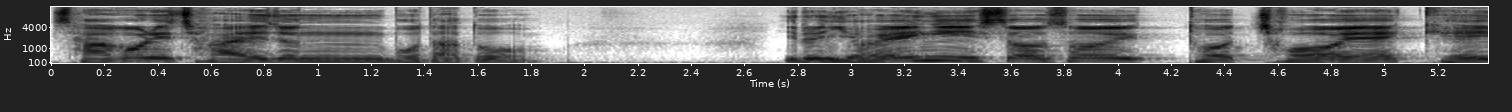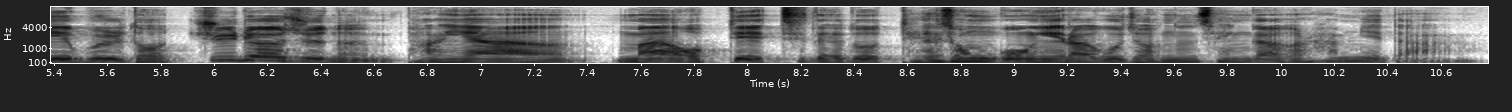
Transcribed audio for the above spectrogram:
사거리 좌회전보다도 이런 여행에 있어서 더 저의 개입을 더 줄여주는 방향만 업데이트돼도 대성공이라고 저는 생각을 합니다.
